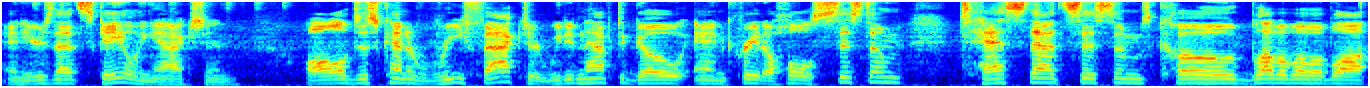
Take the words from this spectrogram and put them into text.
And here's that scaling action. All just kind of refactored. We didn't have to go and create a whole system, test that system's code, blah, blah, blah, blah, blah.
